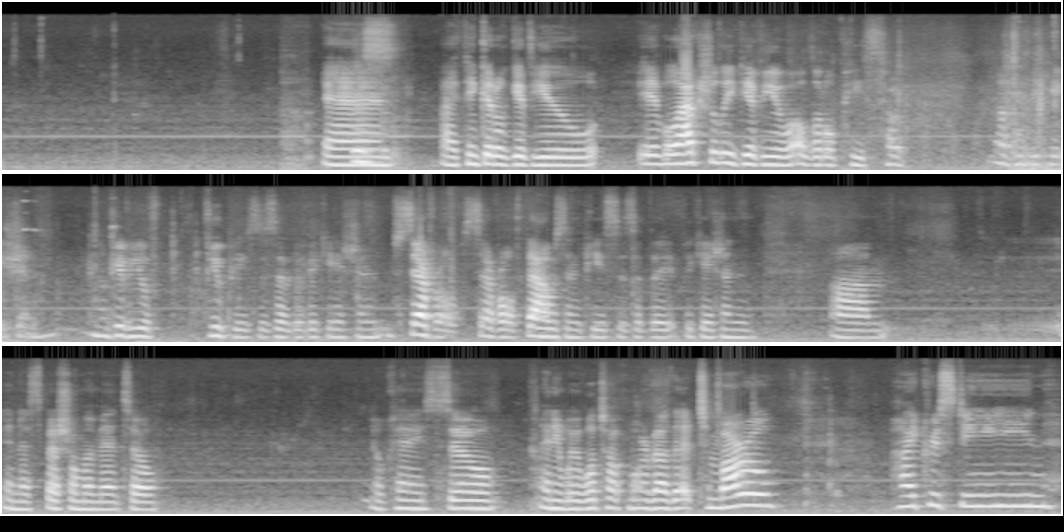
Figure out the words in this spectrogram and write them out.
And. This I think it'll give you, it will actually give you a little piece of, of the vacation. It'll give you a few pieces of the vacation, several, several thousand pieces of the vacation um, in a special memento. Okay, so anyway, we'll talk more about that tomorrow. Hi, Christine.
